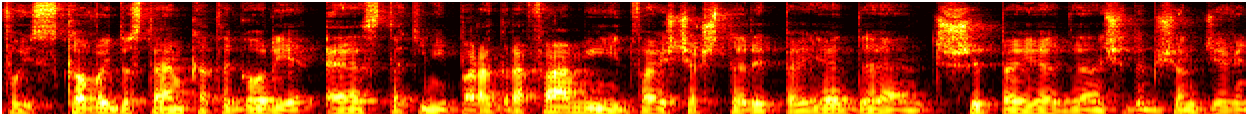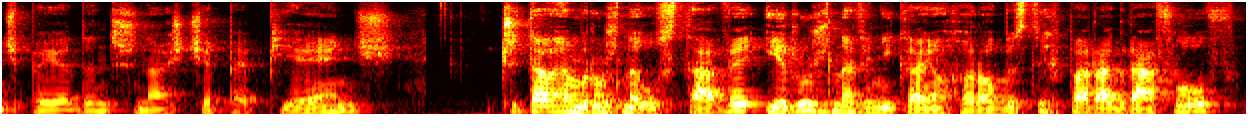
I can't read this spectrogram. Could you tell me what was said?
wojskowej dostałem kategorię E z takimi paragrafami 24P1, 3P1, 79P1, 13P5 Czytałem różne ustawy i różne wynikają choroby z tych paragrafów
